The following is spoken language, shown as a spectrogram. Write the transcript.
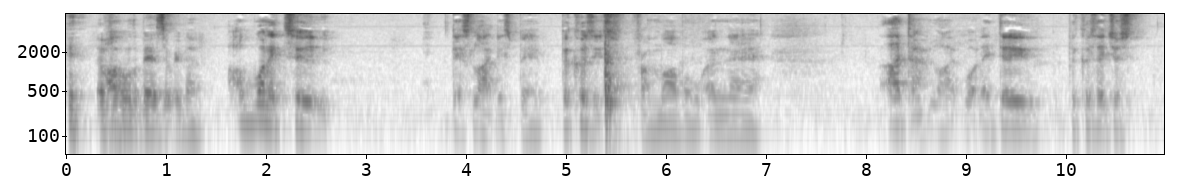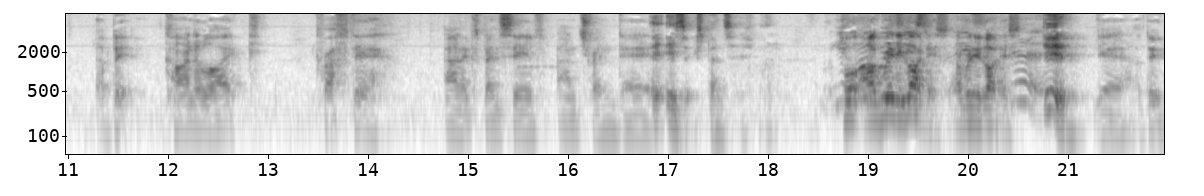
of Um, all the beers that we've had. I wanted to dislike this beer because it's from Marble and uh, I don't like what they do because they're just a bit kind of like crafty and expensive and trendy. It is expensive, man. Yeah, But I really is- like this. I really like this. Yeah. Do you? Yeah, I do.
